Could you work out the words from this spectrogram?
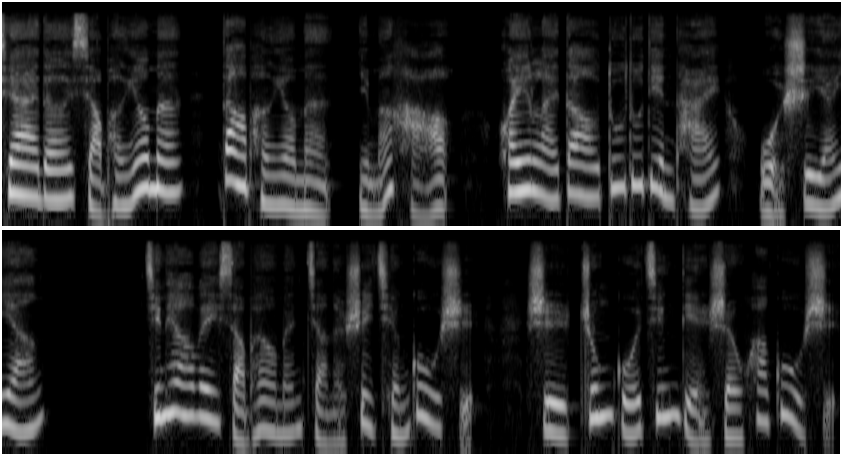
亲爱的小朋友们、大朋友们，你们好，欢迎来到嘟嘟电台，我是杨洋。今天要为小朋友们讲的睡前故事是中国经典神话故事。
